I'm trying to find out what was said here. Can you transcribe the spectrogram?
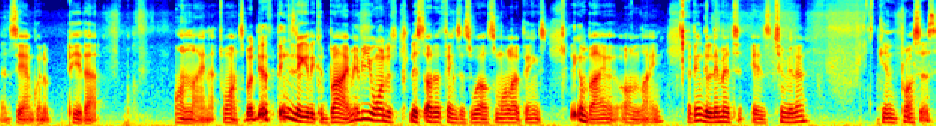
and say I'm going to pay that online at once. But there are things they, they could buy. Maybe you want to list other things as well, smaller things they can buy online. I think the limit is 2 million can process.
